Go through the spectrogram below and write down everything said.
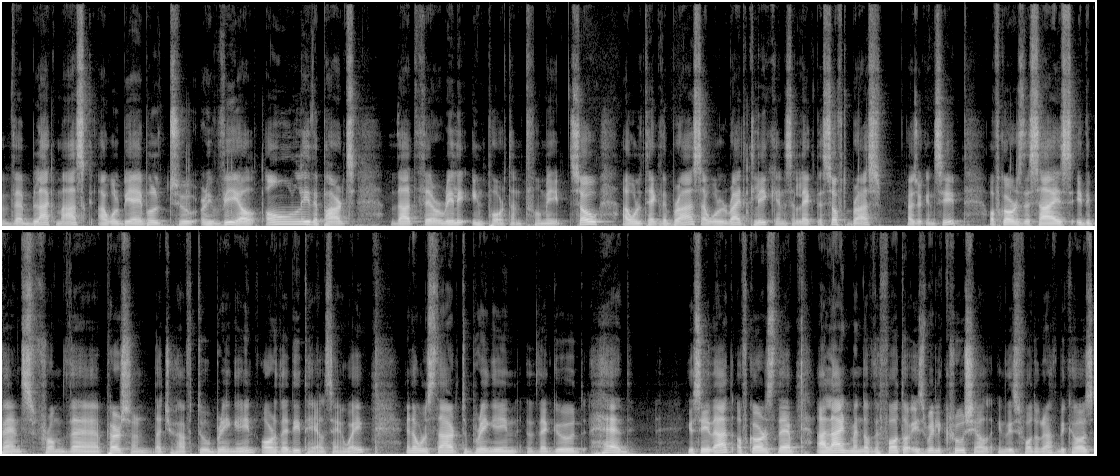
the black mask, I will be able to reveal only the parts that they're really important for me. So I will take the brush, I will right click and select the soft brush as you can see. Of course, the size, it depends from the person that you have to bring in or the details anyway. And I will start to bring in the good head. You see that? Of course, the alignment of the photo is really crucial in this photograph because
